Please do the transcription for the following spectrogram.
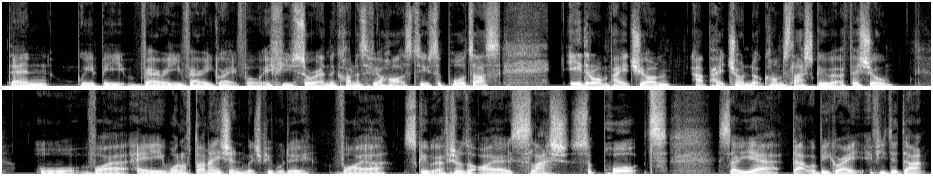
then we'd be very, very grateful. If you saw it in the kindness of your hearts to support us, either on Patreon at patreon.com slash scuba official or via a one-off donation, which people do via scubaofficial.io slash support. So yeah, that would be great if you did that.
